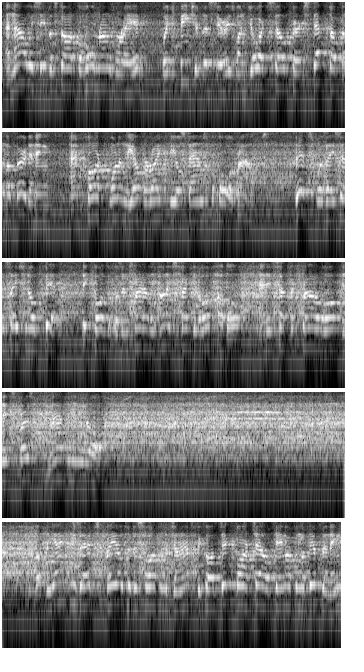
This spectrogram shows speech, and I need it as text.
And now we see the start of the home run parade, which featured this series when George Selkirk stepped up in the third inning and Clark won in the upper right field stands the polo grounds. This was a sensational bit because it was entirely unexpected off Hubbell, and it set the crowd off in its first maddening roar. But the Yankees' edge failed to dishearten the Giants because Dick Bartell came up in the fifth inning,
